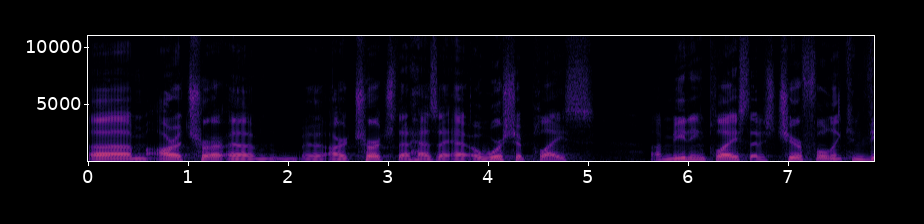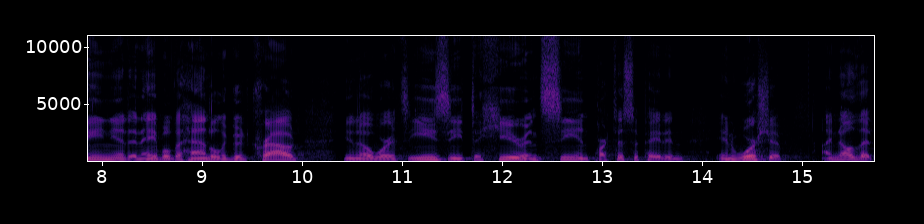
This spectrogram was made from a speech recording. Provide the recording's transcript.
um, are, a church, um, uh, church that has a, a worship place, a meeting place that is cheerful and convenient and able to handle a good crowd, you know, where it's easy to hear and see and participate in, in worship. I know that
